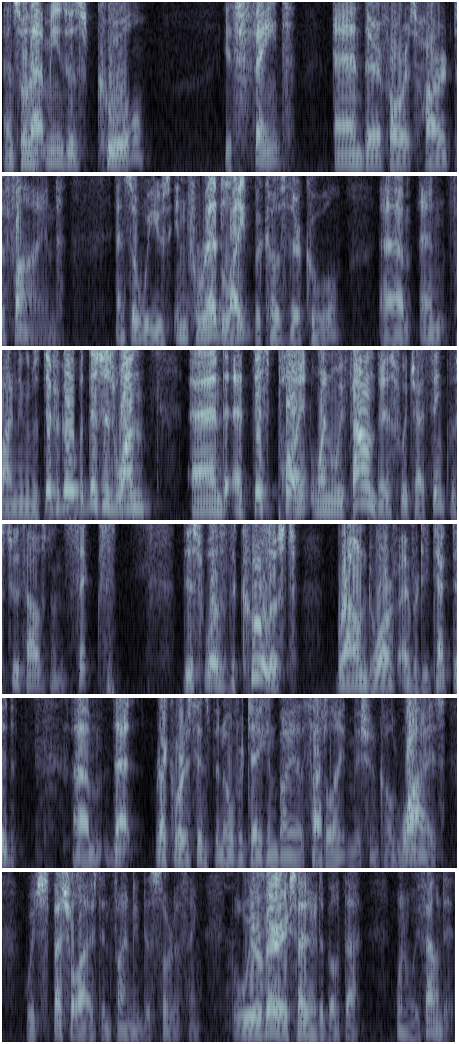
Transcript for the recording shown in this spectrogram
And so that means it's cool, it's faint, and therefore it's hard to find. And so we use infrared light because they're cool, um, and finding them is difficult. But this is one, and at this point, when we found this, which I think was 2006, this was the coolest brown dwarf ever detected. Um, that record has since been overtaken by a satellite mission called WISE, which specialized in finding this sort of thing. But we were very excited about that when we found it.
